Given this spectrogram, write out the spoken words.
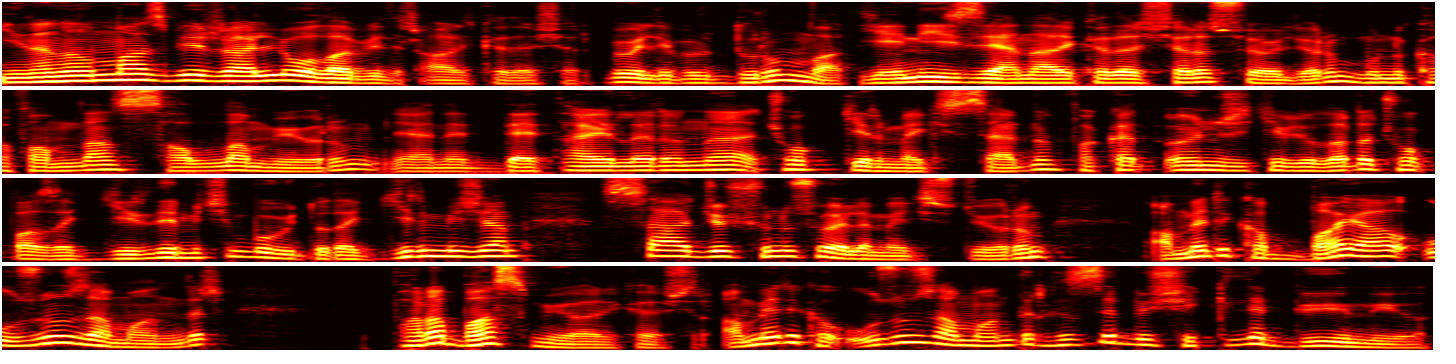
inanılmaz bir rally olabilir arkadaşlar. Böyle bir durum var. Yeni izleyen arkadaşlara söylüyorum. Bunu kafamdan sallamıyorum. Yani detaylarına çok girmek isterdim. Fakat önceki videolarda çok fazla girdiğim için bu videoda girmeyeceğim. Sadece şunu söylemek istiyorum. Amerika bayağı uzun zamandır para basmıyor arkadaşlar. Amerika uzun zamandır hızlı bir şekilde büyümüyor.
